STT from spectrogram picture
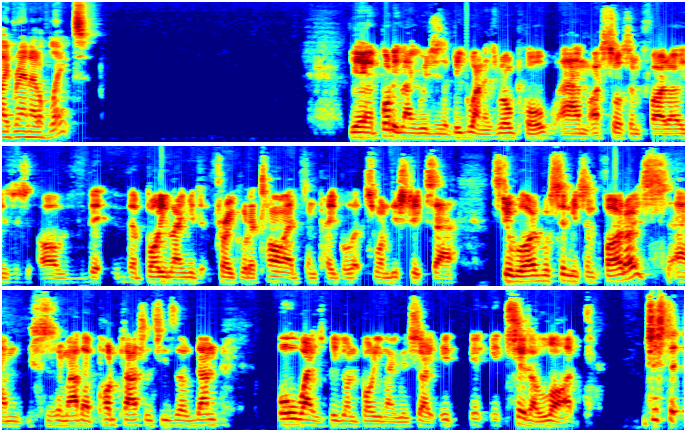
they ran out of legs. Yeah, body language is a big one as well, Paul. Um, I saw some photos of the, the body language at three quarter time. Some people at Swan Districts uh, still will send me some photos. Um, some other podcasts that I've done always big on body language, so it, it, it says a lot. Just to,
